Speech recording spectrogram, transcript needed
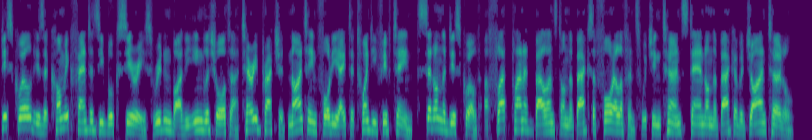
Discworld is a comic fantasy book series written by the English author Terry Pratchett (1948–2015), set on the Discworld, a flat planet balanced on the backs of four elephants which in turn stand on the back of a giant turtle.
